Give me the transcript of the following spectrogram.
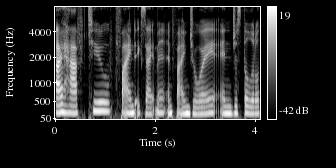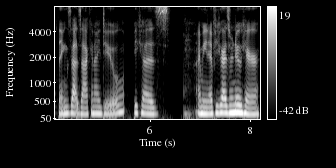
I have to find excitement and find joy in just the little things that Zach and I do because, I mean, if you guys are new here,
